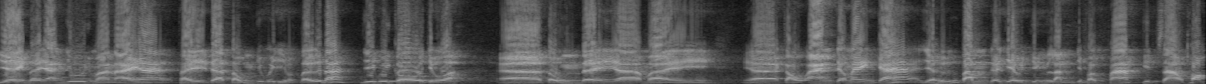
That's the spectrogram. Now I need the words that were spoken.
về nơi ăn vui mà nãy á, thầy ra tụng với quý vị phật tử đó với quý cô ở chùa. À, tụng để à, mày à, cầu an cho mấy con cá và hướng tâm cho gieo duyên lành với Phật pháp kiếp sau thoát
